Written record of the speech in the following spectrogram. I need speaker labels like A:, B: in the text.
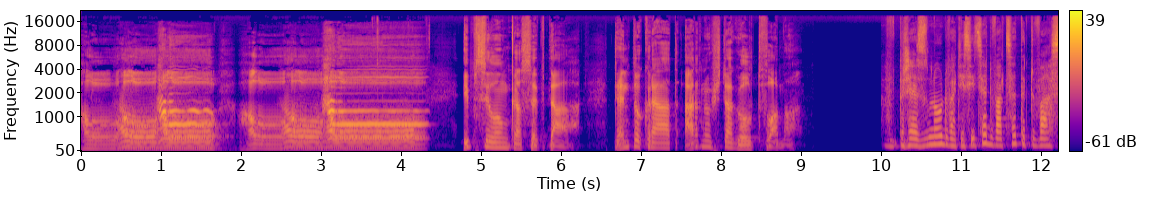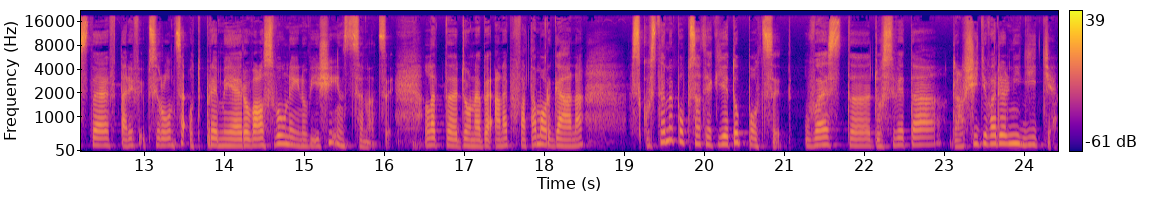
A: Halo,
B: Halo,
A: halo, halo, halo,
B: Halo,
A: halo. Ypsilonka se ptá. Tentokrát Arnošta Goldflama.
C: V březnu 2022 jste tady v Ypsilonce odpremiéroval svou nejnovější inscenaci Let do nebe Aneb Fata Morgana. Zkuste mi popsat, jaký je to pocit uvést do světa další divadelní dítě.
